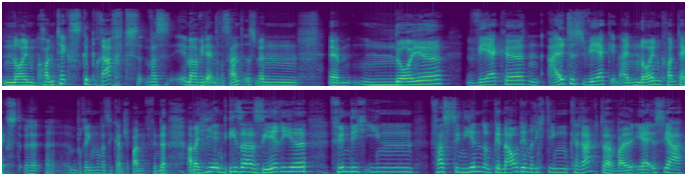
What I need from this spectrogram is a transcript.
einen neuen Kontext gebracht, was immer wieder interessant ist, wenn ähm, neue Werke, ein altes Werk in einen neuen Kontext äh, äh, bringen, was ich ganz spannend finde. Aber hier in dieser Serie finde ich ihn faszinierend und genau den richtigen Charakter, weil er ist ja,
